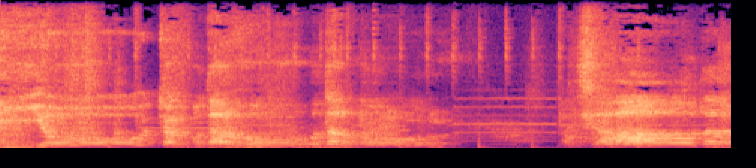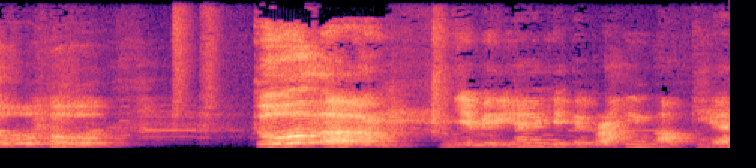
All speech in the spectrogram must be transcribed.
हाइयो चल उधर हो उधर हो। अच्छा उधर हो। तो अ, ये मेरी है ये इब्राहिम आपकी है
